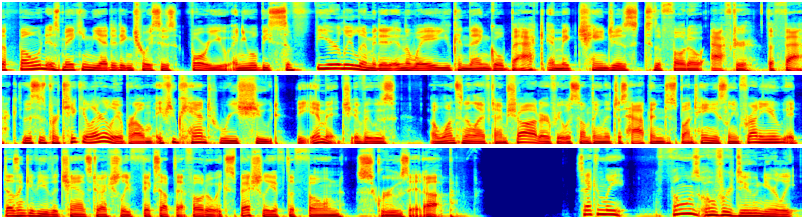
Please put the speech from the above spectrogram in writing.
the phone is making the editing choices for you, and you will be severely limited in the way you can then go back and make changes to the photo after the fact. This is particularly a problem if you can't reshoot the image. If it was a once in a lifetime shot, or if it was something that just happened spontaneously in front of you, it doesn't give you the chance to actually fix up that photo, especially if the phone screws it up. Secondly, phones overdo nearly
